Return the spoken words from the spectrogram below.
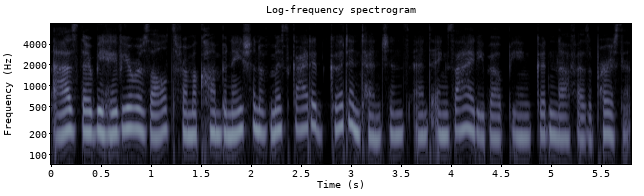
as their behavior results from a combination of misguided good intentions and anxiety about being good enough as a person.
